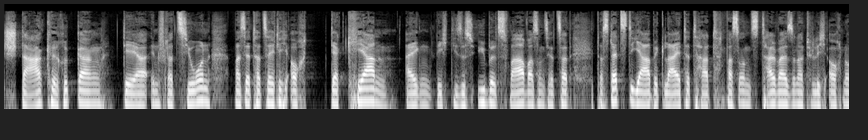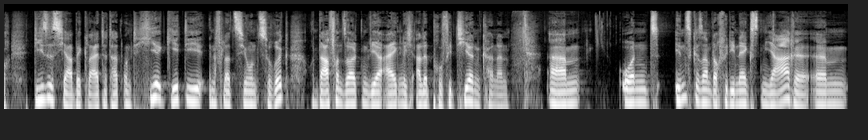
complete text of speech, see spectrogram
starke Rückgang der Inflation, was ja tatsächlich auch der Kern eigentlich dieses Übels war, was uns jetzt hat das letzte Jahr begleitet hat, was uns teilweise natürlich auch noch dieses Jahr begleitet hat. Und hier geht die Inflation zurück und davon sollten wir eigentlich alle profitieren können. Ähm, und insgesamt auch für die nächsten Jahre, ähm,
